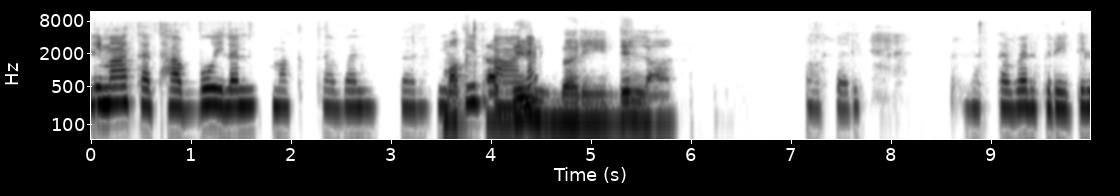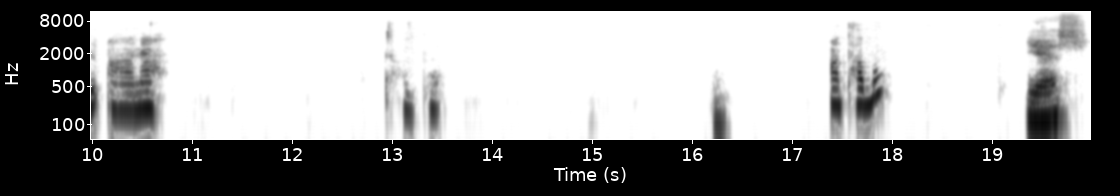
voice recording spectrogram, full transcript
لما تذهب إلى المكتب البريد مكتب البريد الآن. أو سوري مكتب البريد الآن. أذهب yes.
